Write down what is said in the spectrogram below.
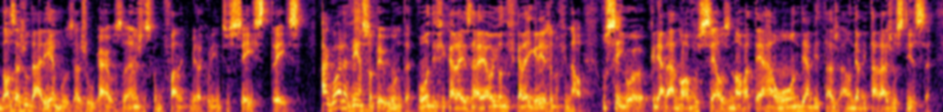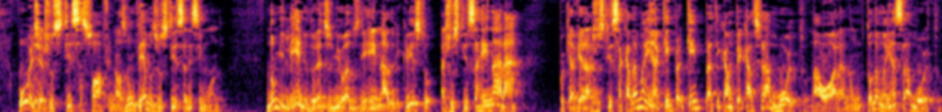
nós ajudaremos a julgar os anjos, como fala em 1 Coríntios 6, 3. Agora vem a sua pergunta: onde ficará Israel e onde ficará a igreja no final? O Senhor criará novos céus e nova terra, onde, habita, onde habitará a justiça. Hoje a justiça sofre, nós não vemos justiça nesse mundo. No milênio, durante os mil anos de reinado de Cristo, a justiça reinará porque haverá justiça a cada manhã. Quem, quem praticar um pecado será morto na hora, não, toda manhã será morto.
